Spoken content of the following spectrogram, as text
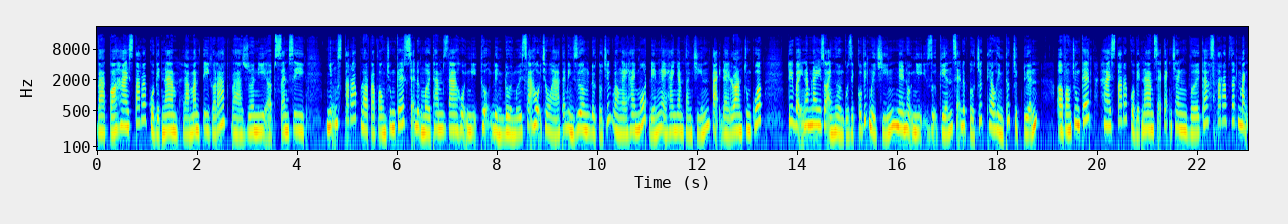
và có hai startup của Việt Nam là Multigrad và Journey of Sensi. Những startup lọt vào vòng chung kết sẽ được mời tham gia hội nghị thượng đỉnh đổi mới xã hội châu Á Thái Bình Dương được tổ chức vào ngày 21 đến ngày 25 tháng 9 tại Đài Loan, Trung Quốc. Tuy vậy, năm nay do ảnh hưởng của dịch COVID-19 nên hội nghị dự kiến sẽ được tổ chức theo hình thức trực tuyến. Ở vòng chung kết, hai startup của Việt Nam sẽ cạnh tranh với các startup rất mạnh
